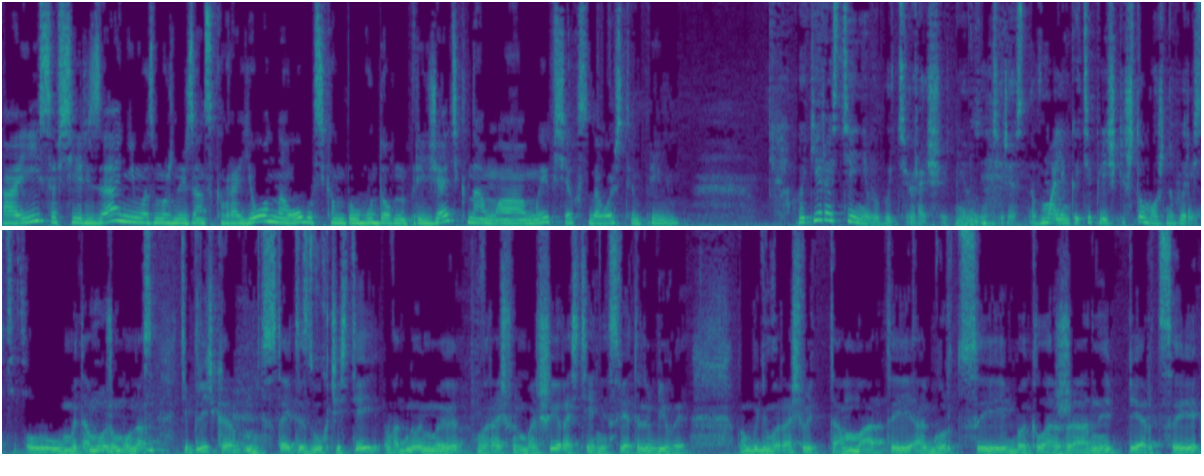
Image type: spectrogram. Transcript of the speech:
А, и со всей Рязани, возможно, Рязанского района, области, кому было бы удобно приезжать к нам, а мы всех с удовольствием примем. А какие растения вы будете выращивать, мне вот интересно? В маленькой тепличке что можно вырастить? Мы там можем, у нас тепличка состоит из двух частей. В одной мы выращиваем большие растения, светолюбивые. Мы будем выращивать томаты, огурцы, баклажаны, перцы,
